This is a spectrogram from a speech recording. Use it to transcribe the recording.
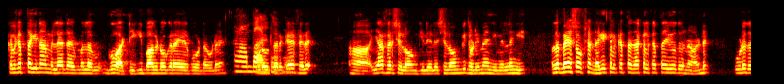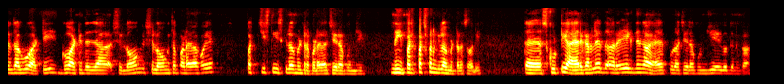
कलकत्ता की ना मिला तो मतलब गुवाहाटी की बागडोगरा एयरपोर्ट है उड़े। हाँ उड़े उतर के फिर हाँ या फिर शिलोंग की ले ले शिलोंग की थोड़ी महँगी मिलेंगी। मतलब बेस्ट ऑप्शन है कि कलकत्ता जा कलकत्ता ही उधर नांड उड़े तो जा गुवाहाटी गुवाहाटी तो जा शिलोंग शिलोंग तो पड़ेगा कोई। पच्चीस तीस किलोमीटर पड़ेगा चेरापूंजी। नहीं पचपन किलोमीटर सॉरी तो स्कूटी हायर कर ले और एक दिन का है पूरा चेरापूंजी एक दो दिन का।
